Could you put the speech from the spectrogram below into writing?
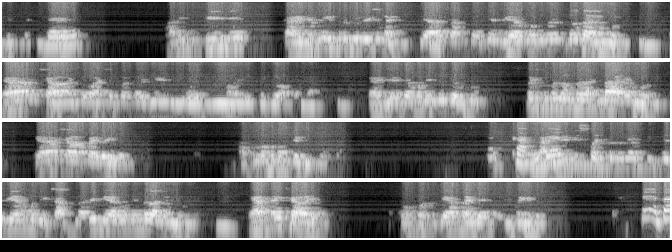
घेतली बरोबर. आणि ती जी कायद्याचं इंटरप्रिटेशन आहे त्या शासनाच्या जी आरमध्ये न झाल्यामुळे त्या शाळा किंवा अशा प्रकारची कायद्याच्या मध्ये जो तरतूद स्पष्टपणे न आल्यामुळे त्या शाळा फायदा येतात असं मला मत आहे. कायद्यात कायद्याची स्पष्टता तुमच्या शासनाच्या न आल्यामुळे ह्या काही शाळा आहेत. तो त्या आता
